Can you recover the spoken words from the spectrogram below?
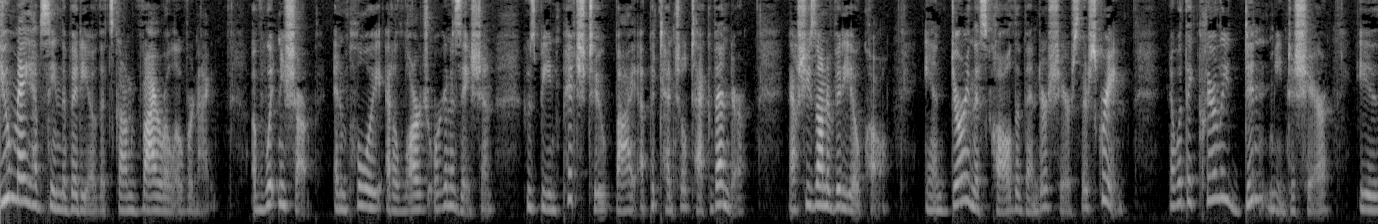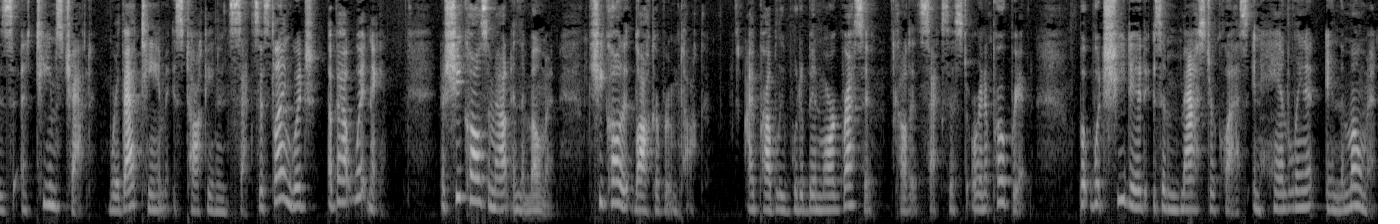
You may have seen the video that's gone viral overnight of Whitney Sharpe, an employee at a large organization who's being pitched to by a potential tech vendor. Now, she's on a video call, and during this call, the vendor shares their screen. Now, what they clearly didn't mean to share is a Teams chat where that team is talking in sexist language about Whitney. Now, she calls him out in the moment. She called it locker room talk. I probably would have been more aggressive, called it sexist or inappropriate. But what she did is a masterclass in handling it in the moment.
